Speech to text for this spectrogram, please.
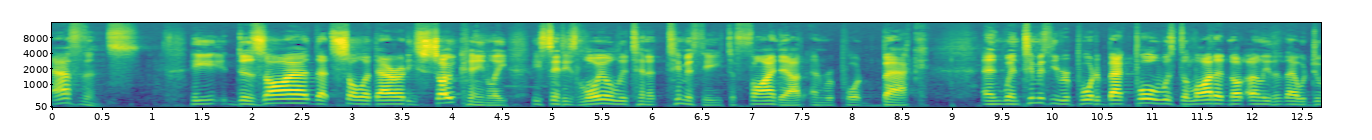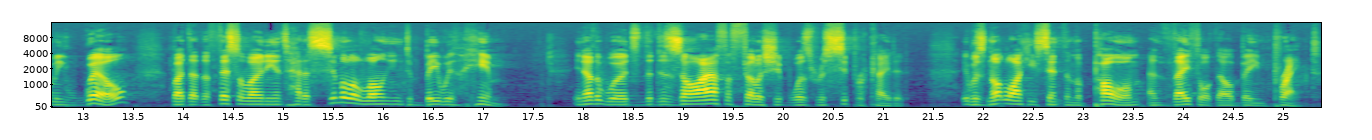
Athens. He desired that solidarity so keenly, he sent his loyal lieutenant Timothy to find out and report back and when Timothy reported back, Paul was delighted not only that they were doing well, but that the Thessalonians had a similar longing to be with him. In other words, the desire for fellowship was reciprocated. It was not like he sent them a poem and they thought they were being pranked.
